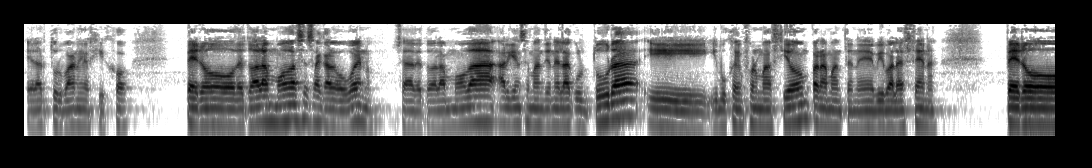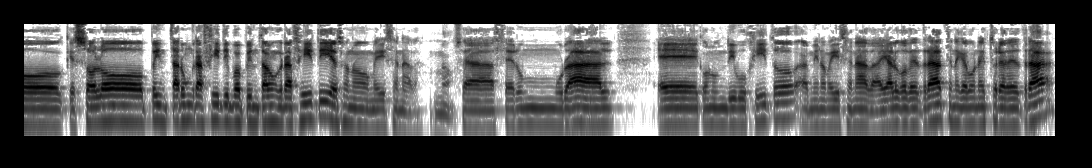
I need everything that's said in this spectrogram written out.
el arte urbano y el hip hop. Pero de todas las modas se saca algo bueno. O sea, de todas las modas alguien se mantiene la cultura y, y busca información para mantener viva la escena. Pero que solo pintar un graffiti por pintar un graffiti, eso no me dice nada. No. O sea, hacer un mural eh, con un dibujito, a mí no me dice nada. Hay algo detrás, tiene que haber una historia detrás,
